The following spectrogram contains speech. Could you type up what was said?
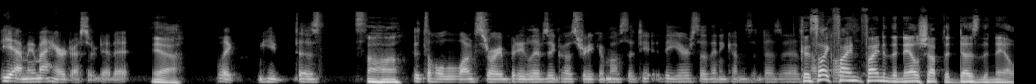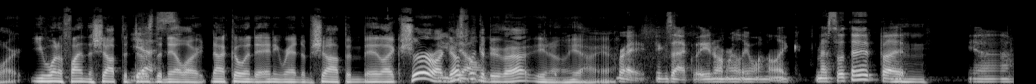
Yeah, I mean, my hairdresser did it. yeah. Like he does. Uh-huh. It's a whole long story, but he lives in Costa Rica most of the, year, so then he comes and does it. Cuz it's like find, finding the nail shop that does the nail art. You want to find the shop that does the nail art, not go into any random shop and be like, "Sure, I You guess we don't. could do that." You know, yeah, yeah. Right, exactly. You don't really want to like mess with it, but Mhm. yeah,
